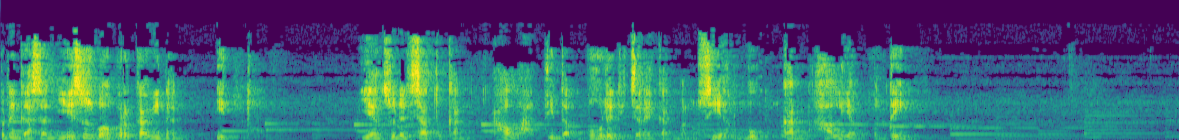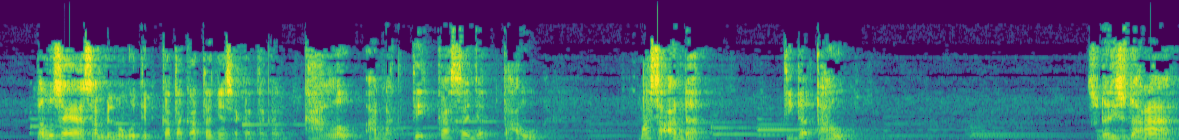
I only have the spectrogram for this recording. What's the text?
penegasan Yesus bahwa perkawinan itu yang sudah disatukan Allah tidak boleh diceraikan manusia bukan hal yang penting? Lalu saya sambil mengutip kata-katanya saya katakan, kalau anak TK saja tahu, masa Anda tidak tahu? Saudari-saudara,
